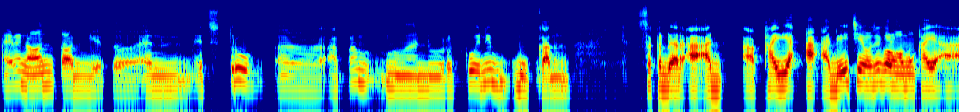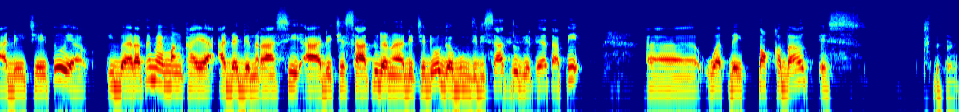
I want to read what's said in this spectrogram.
akhirnya nonton gitu. And it's true uh, apa menurutku ini bukan sekedar AA, kayak AADC maksudnya kalau ngomong kayak AADC itu ya ibaratnya memang kayak ada generasi AADC 1 dan AADC 2 gabung jadi satu gitu ya. Tapi uh, what they talk about is different.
